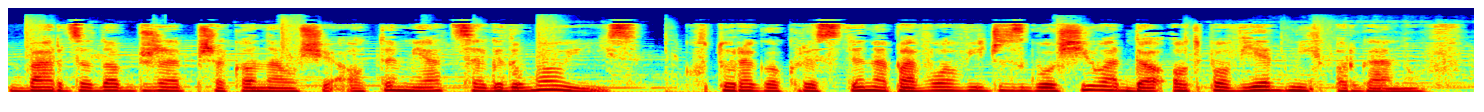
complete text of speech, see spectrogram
Bardzo dobrze przekonał się o tym Jacek Dubois, którego Krystyna Pawłowicz zgłosiła do odpowiednich organów.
